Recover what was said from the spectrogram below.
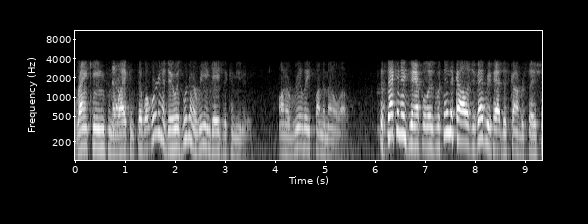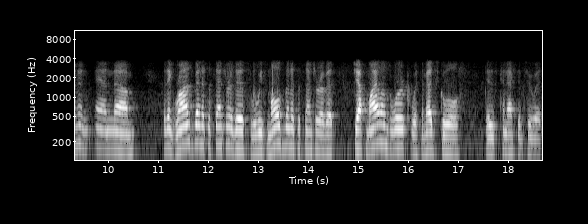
rankings and the like, and said, what we're going to do is we're going to re-engage the community on a really fundamental level. The second example is within the College of Ed, we've had this conversation, and, and um, I think Ron's been at the center of this, Luis Moll's been at the center of it, Jeff Milem's work with the med school is connected to it.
